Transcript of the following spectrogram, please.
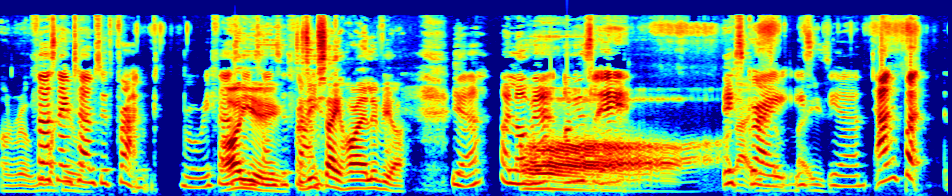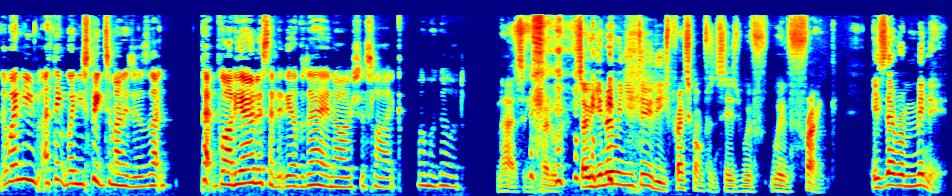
unreal. First name hero. terms with Frank. Rory. First Are name you? terms with Does Frank. he say hi, Olivia? Yeah, I love it. Honestly. Oh, It's great. Yeah, and but when you, I think when you speak to managers, like Pep Guardiola said it the other day, and I was just like, oh my god. That's incredible. so you know when you do these press conferences with with Frank, is there a minute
